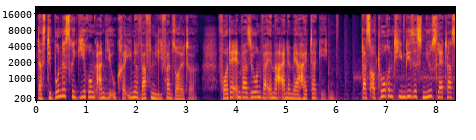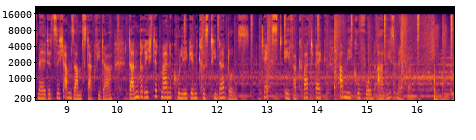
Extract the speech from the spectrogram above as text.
dass die Bundesregierung an die Ukraine Waffen liefern sollte. Vor der Invasion war immer eine Mehrheit dagegen. Das Autorenteam dieses Newsletters meldet sich am Samstag wieder. Dann berichtet meine Kollegin Christina Dunz. Text Eva Quadbeck, am Mikrofon Alice Mecke.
